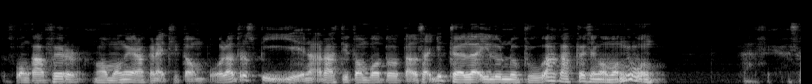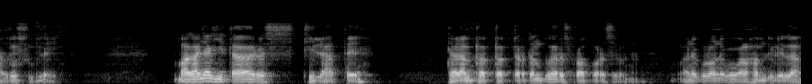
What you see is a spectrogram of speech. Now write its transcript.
terus wong kafir ngomongnya ra kena ditompo. Lah terus piye? Nak ra ditompo total? Saiki ilun nubuwah kabeh sing ngomongnya wong kafir satu sulai makanya kita harus dilatih dalam bab-bab tertentu harus proporsional. Mana kula niku alhamdulillah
